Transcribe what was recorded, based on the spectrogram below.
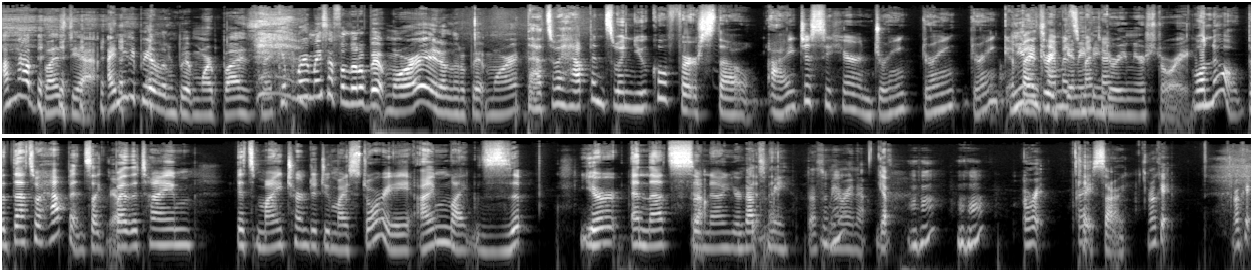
I'm not buzzed yet. I need to be a little bit more buzzed. And I kept pouring myself a little bit more and a little bit more. That's what happens when you go first, though. I just sit here and drink, drink, drink. And You by didn't the time drink it's my anything turn, during your story. Well, no, but that's what happens. Like by the time it's my turn to do my story, I'm like zip. You're and that's so Yeah, now you're That's me. it. That's me right now. Yep. Mm-hmm. All right. Okay. Sorry. Okay. Okay.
